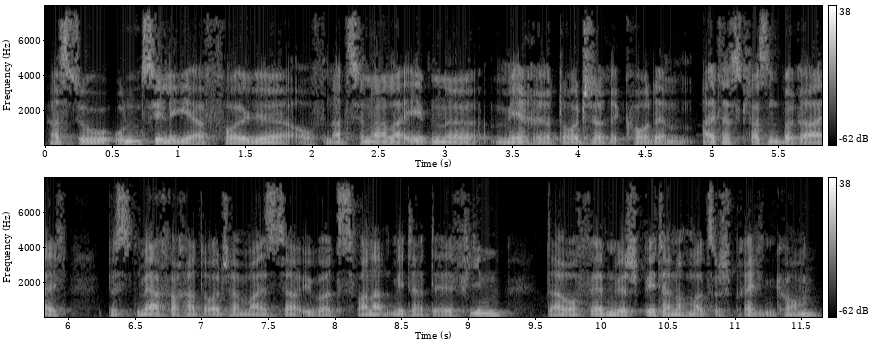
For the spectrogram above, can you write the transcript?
hast du unzählige Erfolge auf nationaler Ebene, mehrere deutsche Rekorde im Altersklassenbereich, bist mehrfacher deutscher Meister über 200 Meter Delfin, darauf werden wir später nochmal zu sprechen kommen,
